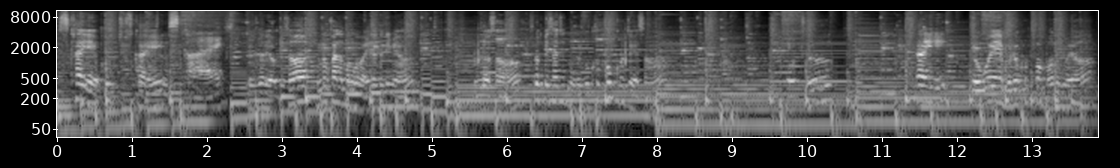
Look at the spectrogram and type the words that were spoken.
Sky예요. Go to Sky. 스카이 그래서 여기서 등록하는 방법 알려드리면 눌러서 프로필 사진 누르고 쿠폰 코드에서 Go to Sky 요거의 무료 쿠폰 번호고요.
